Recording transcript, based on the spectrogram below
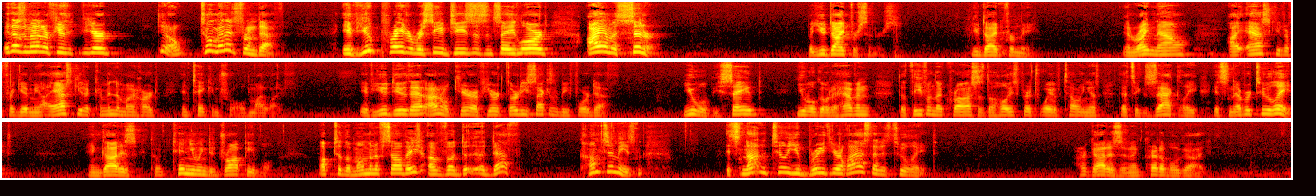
It doesn't matter if you're, you're you know, two minutes from death. If you pray to receive Jesus and say, Lord, I am a sinner, but you died for sinners. You died for me. And right now, I ask you to forgive me. I ask you to come into my heart and take control of my life. If you do that, I don't care if you're 30 seconds before death. You will be saved. You will go to heaven. The thief on the cross is the Holy Spirit's way of telling us that's exactly, it's never too late. And God is continuing to draw people up to the moment of salvation, of uh, d- uh, death. Come to me. It's, it's not until you breathe your last that it's too late. Our God is an incredible God.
